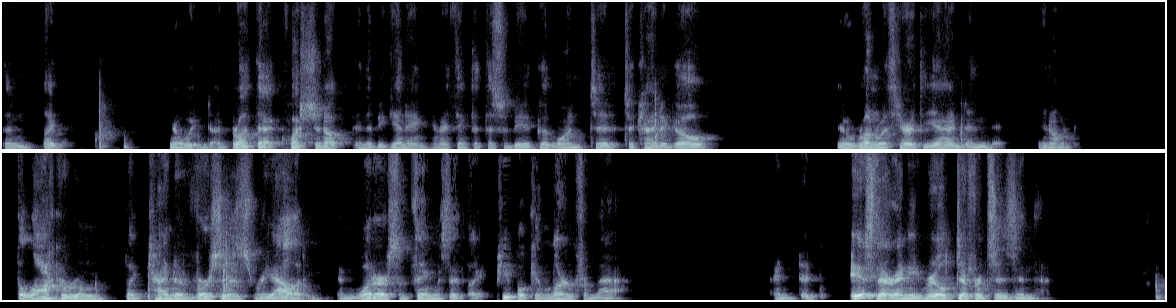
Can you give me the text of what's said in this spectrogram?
Then, like, you know, we, I brought that question up in the beginning, and I think that this would be a good one to to kind of go, you know, run with here at the end. And you know, the locker room, like, kind of versus reality, and what are some things that like people can learn from that? And uh, is there any real differences in that?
